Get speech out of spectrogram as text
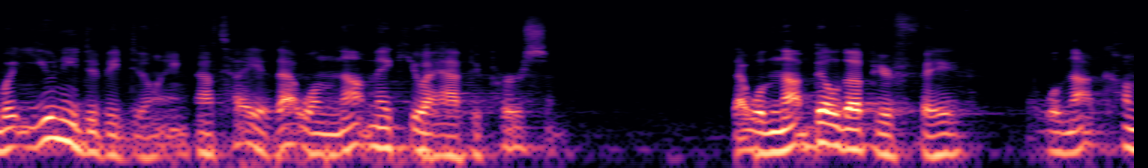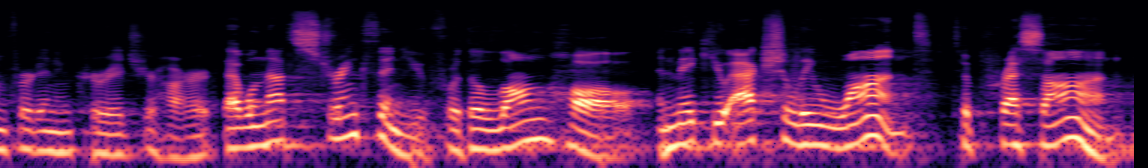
and what you need to be doing. And I'll tell you, that will not make you a happy person. That will not build up your faith That will not comfort and encourage your heart, that will not strengthen you for the long haul and make you actually want to press on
